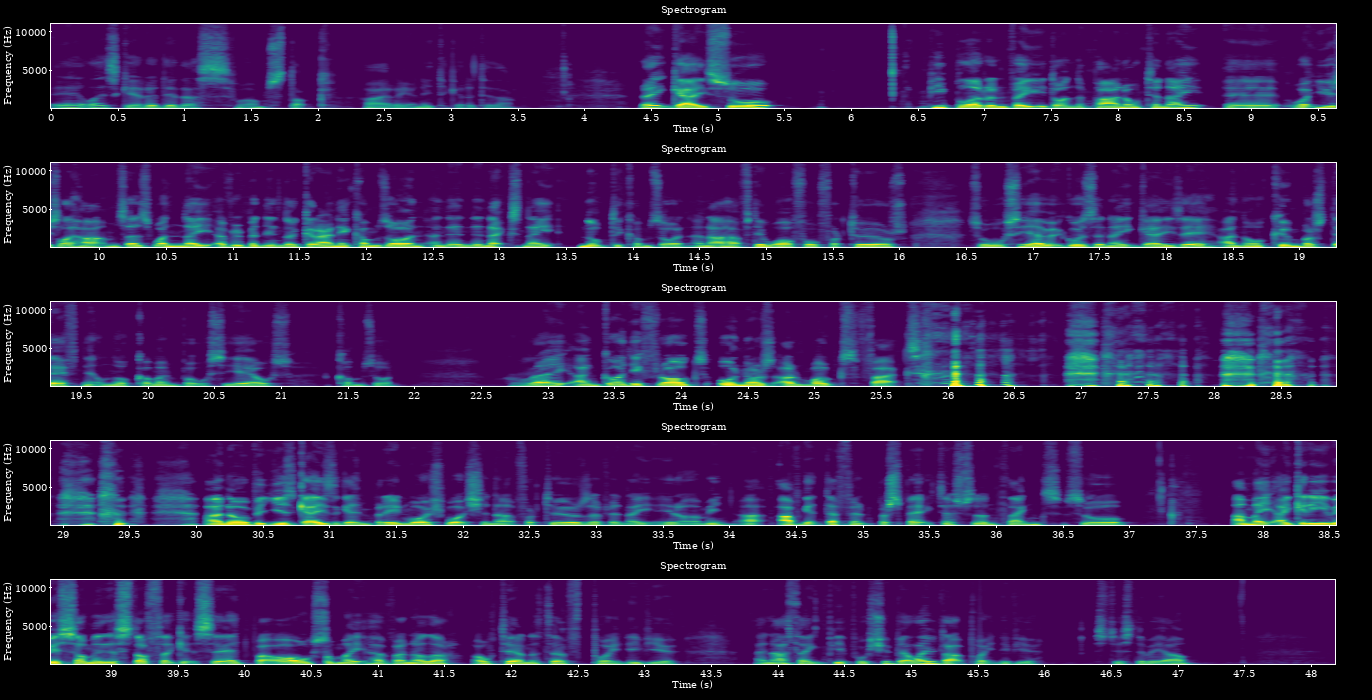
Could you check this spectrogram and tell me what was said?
Uh, let's get rid of this. I'm stuck. Aye, right, I need to get rid of that. Right, guys, so people are invited on the panel tonight. Uh, what usually happens is one night everybody and their granny comes on, and then the next night nobody comes on, and I have to waffle for tours. So we'll see how it goes tonight, guys. Eh? I know Coomber's definitely not coming, but we'll see who else comes on. Right, and Goddy Frogs owners are mugs facts. I know, but you guys are getting brainwashed watching that for tours every night. You know what I mean? I, I've got different perspectives on things, so I might agree with some of the stuff that gets said, but I also might have another alternative point of view, and I think people should be allowed that point of view. It's just the way I am.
